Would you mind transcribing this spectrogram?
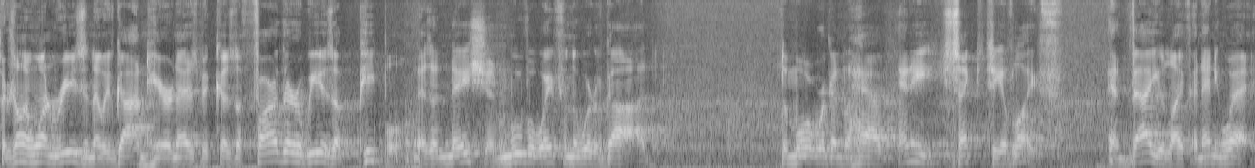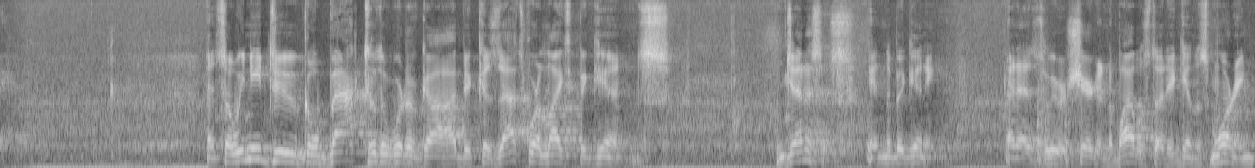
There's only one reason that we've gotten here, and that is because the farther we as a people, as a nation, move away from the Word of God, the more we're going to have any sanctity of life and value life in any way. And so we need to go back to the Word of God because that's where life begins. Genesis, in the beginning. And as we were shared in the Bible study again this morning,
